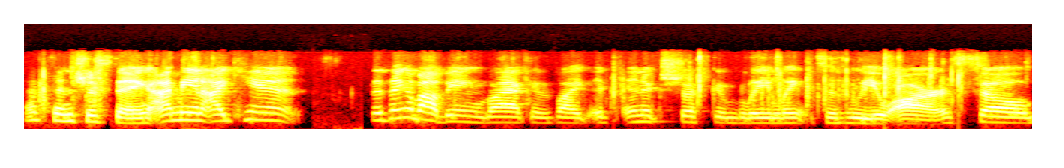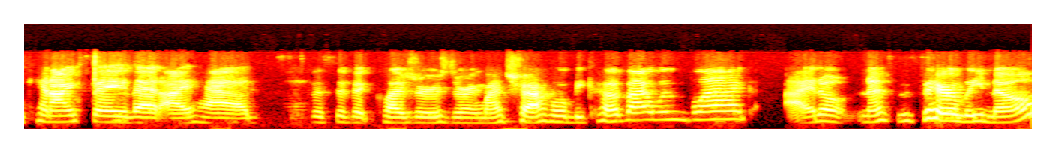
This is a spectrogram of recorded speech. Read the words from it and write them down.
That's interesting. I mean, I can't the thing about being black is like it's inextricably linked to who you are. So, can I say that I had specific pleasures during my travel because I was black, I don't necessarily know.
